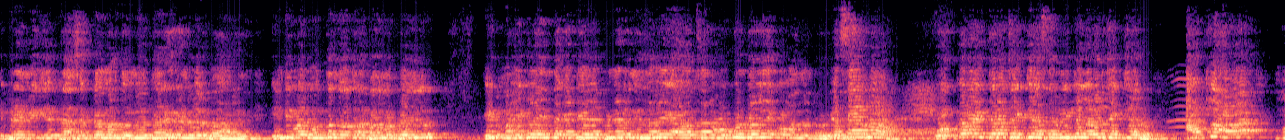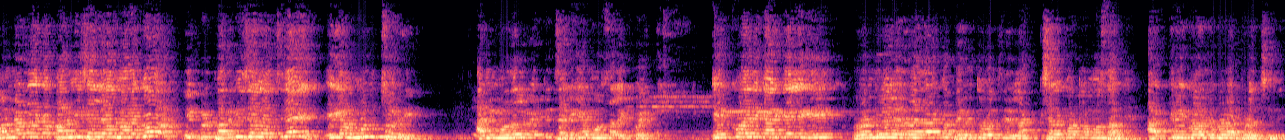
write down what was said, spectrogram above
ఇప్పుడు నేను మీకు చెప్పిన సెప్టెంబర్ తొమ్మిదో తారీఖు రెండు వేల పదహారు ఇంటికి పోయి మొత్తం చదువుతారు పదమూడు పేజీలు వీడు మైకులో ఇంత గట్టిగా చెప్పినట్టు నిజమే కావచ్చు అని ఒక్కుంటోళ్ళే ఎక్కువ మంది ఉంటారు. ఎస్ఆర్లో ఒక్కరో ఇద్దరు చెక్ చేస్తారు ఇంట్లో ఎవరు చెక్ చేయరు. అట్లా మొన్నటిదాకా పర్మిషన్ లేదు మనకు ఇప్పుడు పర్మిషన్ వచ్చినాయి ఇక ముంచుడి. అని మొదలు పెట్టి జరిగే మోసాలు ఎక్కువై. ఎక్కువైన కాడికి వెళ్ళి రెండు వేల ఇరవై దాకా పెరుగుతూ వచ్చినాయి లక్షల కోట్ల మోసాలు. అగ్రిగోల్డ్ కూడా అప్పుడు వచ్చింది.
